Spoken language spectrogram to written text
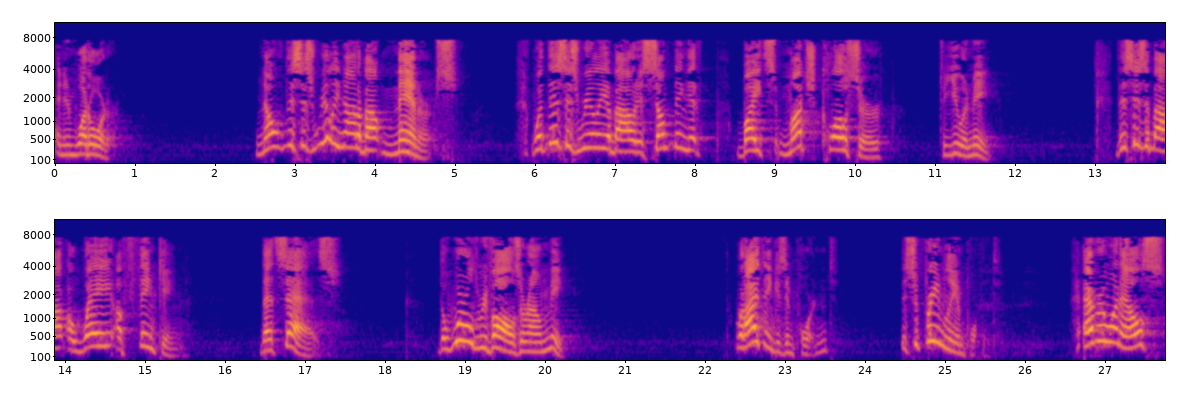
and in what order. No, this is really not about manners. What this is really about is something that bites much closer to you and me. This is about a way of thinking that says, the world revolves around me. What I think is important is supremely important. Everyone else,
